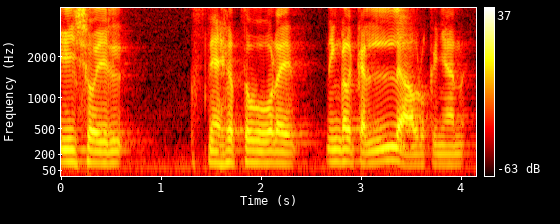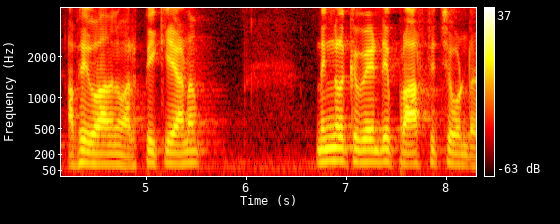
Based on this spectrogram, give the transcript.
ഈശോയിൽ സ്നേഹത്തോടെ നിങ്ങൾക്കെല്ലാവർക്കും ഞാൻ അഭിവാദനം അർപ്പിക്കുകയാണ്. നിങ്ങൾക്ക് വേണ്ടി പ്രാർത്ഥിച്ചുകൊണ്ട്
